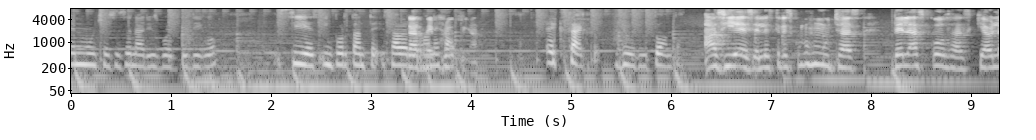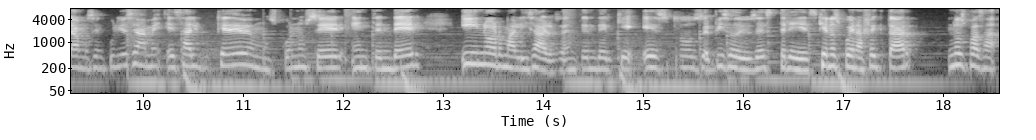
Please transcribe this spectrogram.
en muchos escenarios, vuelvo digo, sí es importante saber manejar. Exacto, Yuyu, tonta. Así es, el estrés como muchas de las cosas que hablamos en Curioseame es algo que debemos conocer, entender y normalizar, o sea, entender que estos episodios de estrés que nos pueden afectar nos pasa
